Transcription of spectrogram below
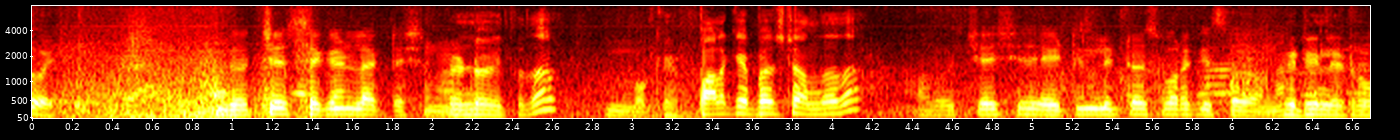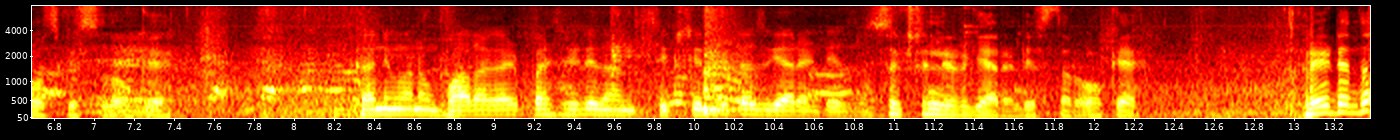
పోయి ఇది వచ్చేసి సెకండ్ లాక్టేషన్ రెండో అవుతుందా? ఓకే. పాల కెపాసిటీ అందదా? అది వచ్చేసి ఎయిటీన్ లీటర్స్ వరకు ఇస్తుంది అన్న? ఎయిటీన్ లీటర్ రోజుకి ఇస్తుంది ఓకే. కానీ మనం పాల కెపాసిటీ దానికి సిక్స్టీన్ లీటర్స్ గ్యారంటీ ఇస్తాం. సిక్స్టీన్ లీటర్ గ్యారంటీ ఇస్తారు ఓకే. రేట్ ఎంత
